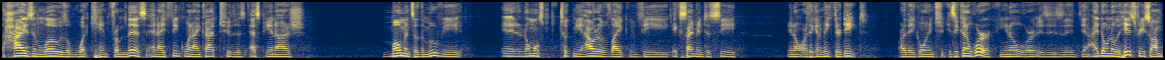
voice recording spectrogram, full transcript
the highs and lows of what came from this. And I think when I got to this espionage moments of the movie, it it almost took me out of like the excitement to see, you know, are they gonna make their date? Are they going to? Is it going to work? You know, or is, is it? You know, I don't know the history, so I'm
